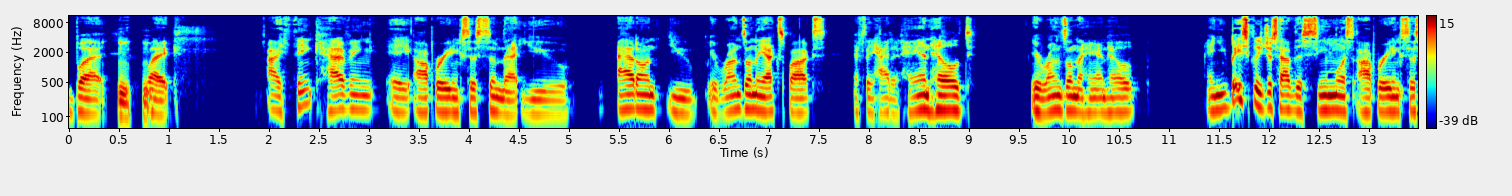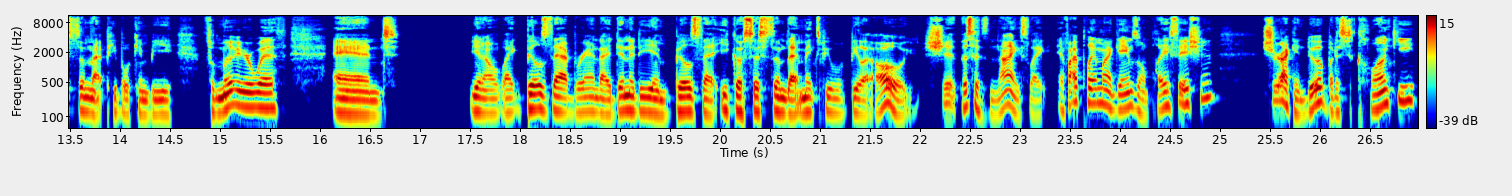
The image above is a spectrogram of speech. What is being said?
but mm-hmm. like I think having a operating system that you add on you it runs on the Xbox. If they had it handheld, it runs on the handheld. And you basically just have this seamless operating system that people can be familiar with and you know, like builds that brand identity and builds that ecosystem that makes people be like, oh shit, this is nice. Like if I play my games on PlayStation, sure I can do it, but it's clunky.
